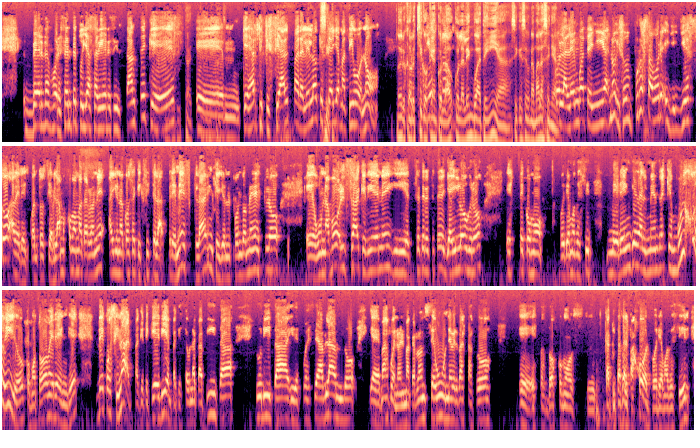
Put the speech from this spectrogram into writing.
verde fluorescente, tú ya sabías en ese instante que es, eh, que es artificial, paralelo a que sea llamativo o no. No, y los cabros chicos quedan con la, con la lengua teñida, así que esa es una mala señal. Con la lengua teñida, no, y son puros sabores, y, eso, a ver, en cuanto si hablamos como macarrones, hay una cosa que existe, la premezcla, en que yo en el fondo mezclo eh, una bolsa que viene, y etcétera, etcétera, y ahí logro, este, como podríamos decir, merengue de almendras, que es muy jodido, como todo merengue, de cocinar, para que te quede bien, para que sea una capita durita y después sea blando. Y además, bueno, el macarrón se une, ¿verdad? Estas dos eh, estos dos como capitas del alfajor, podríamos decir,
